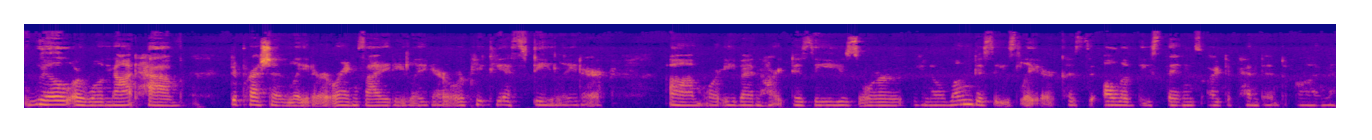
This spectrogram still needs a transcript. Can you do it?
will or will not have depression later, or anxiety later, or PTSD later um, or even heart disease or you know lung disease later because all of these things are dependent on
